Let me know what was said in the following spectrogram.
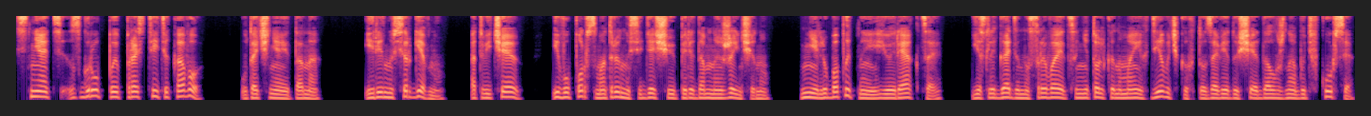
«Снять с группы, простите, кого?» — уточняет она. «Ирину Сергеевну». Отвечаю и в упор смотрю на сидящую передо мной женщину. Мне любопытна ее реакция. Если гадина срывается не только на моих девочках, то заведующая должна быть в курсе,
